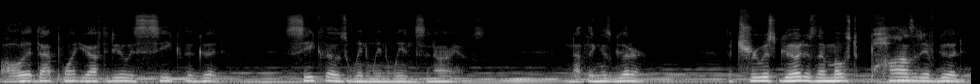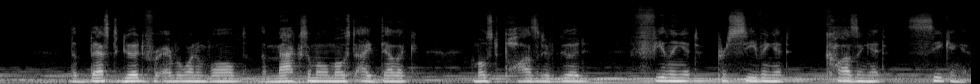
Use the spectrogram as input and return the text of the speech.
All at that point you have to do is seek the good. Seek those win win win scenarios. Nothing is gooder. The truest good is the most positive good the best good for everyone involved, the maximal, most idyllic, most positive good, feeling it, perceiving it, causing it, seeking it.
